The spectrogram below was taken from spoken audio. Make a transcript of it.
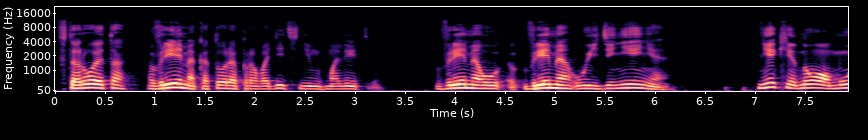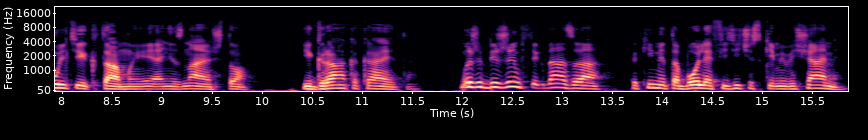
Второе – это время, которое проводить с Ним в молитве. Время, время уединения. Не кино, мультик там, и я не знаю что, игра какая-то. Мы же бежим всегда за какими-то более физическими вещами.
